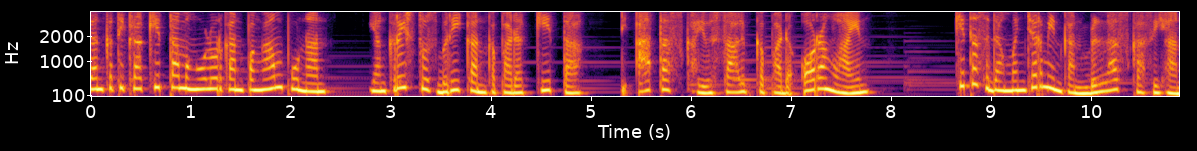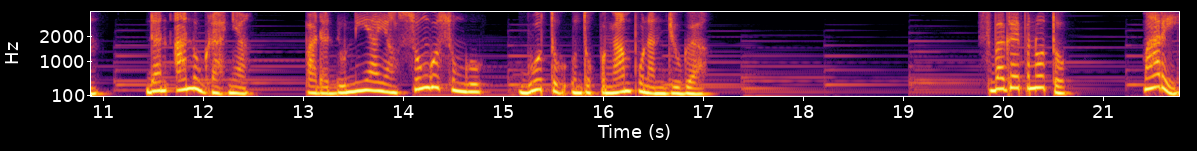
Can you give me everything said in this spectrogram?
dan ketika kita mengulurkan pengampunan yang Kristus berikan kepada kita di atas kayu salib kepada orang lain, kita sedang mencerminkan belas kasihan dan anugerahnya pada dunia yang sungguh-sungguh butuh untuk pengampunan juga. Sebagai penutup, mari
